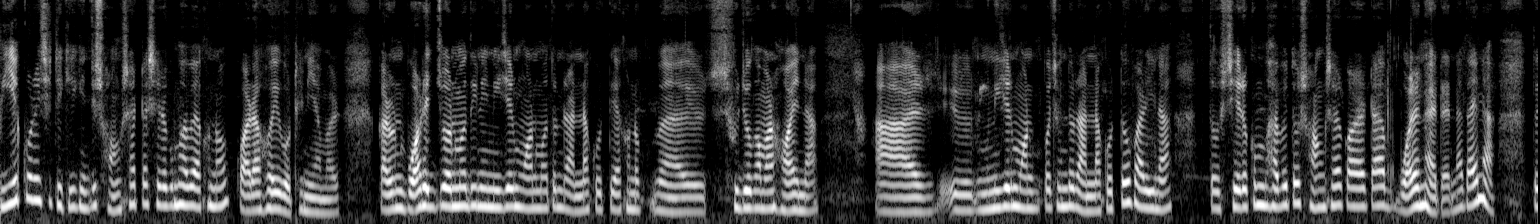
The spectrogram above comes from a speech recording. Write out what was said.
বিয়ে করেছি ঠিকই, কিন্তু সংসারটা সেরকমভাবে এখনও করা হয়ে ওঠেনি আমার। কারণ বরের জন্মদিনে নিজের মন মতন রান্না করতে এখনও সুযোগ আমার হয় না। আর নিজের মন পছন্দ রান্না করতেও পারি না। তো সেরকমভাবে তো সংসার করাটা বলে না এটা, না তাই না? তো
